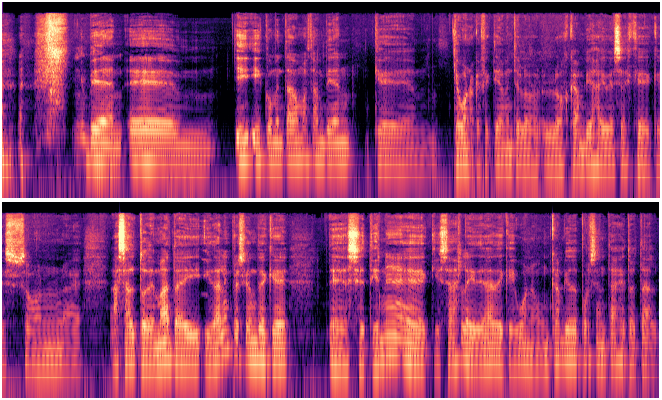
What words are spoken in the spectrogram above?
Bien. Eh, y, comentábamos también que, bueno, que efectivamente los cambios hay veces que, son eh, a salto de mata y, da la impresión de que se tiene quizás la idea de que, bueno, un cambio de porcentaje total,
